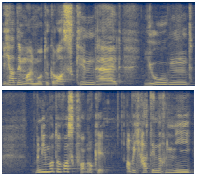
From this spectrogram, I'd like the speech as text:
Ich hatte mal Motocross, Kindheit, Jugend, bin ich Motocross gefahren, okay. Aber ich hatte noch nie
